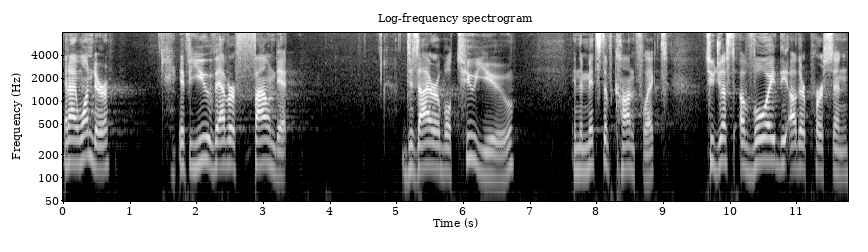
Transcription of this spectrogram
And I wonder if you've ever found it desirable to you in the midst of conflict to just avoid the other person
